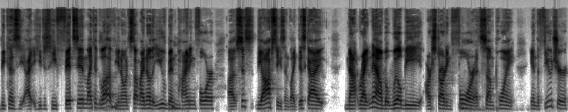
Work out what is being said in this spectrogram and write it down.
because he, I, he just he fits in like a glove. You know, it's something I know that you've been mm. pining for uh, since the offseason. Like this guy not right now, but will be our starting four mm-hmm. at some point in the future.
